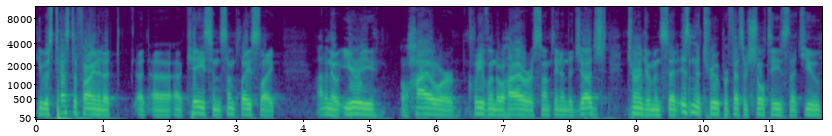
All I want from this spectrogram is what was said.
he was testifying at a, a, a case in some place like, I don't know, Erie, Ohio or Cleveland, Ohio or something, and the judge turned to him and said, Isn't it true, Professor Schultes, that you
